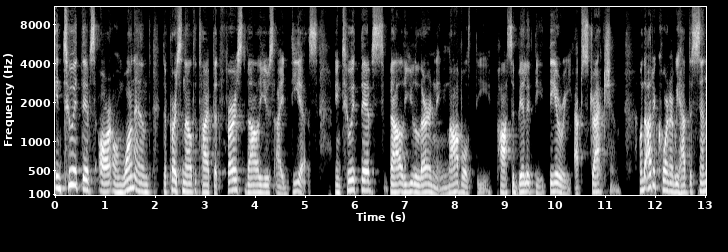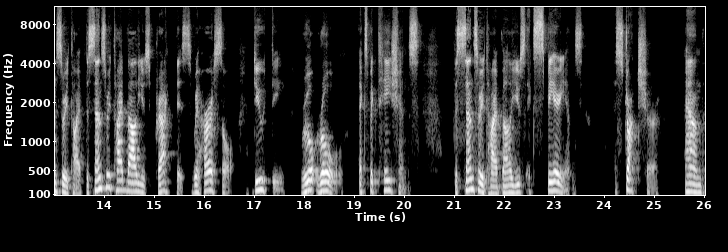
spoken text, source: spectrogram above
intuitives are on one end, the personality type that first values ideas. Intuitives value learning, novelty, possibility, theory, abstraction. On the other corner, we have the sensory type. The sensory type values practice, rehearsal, duty, role, expectations. The sensory type values experience, structure, and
